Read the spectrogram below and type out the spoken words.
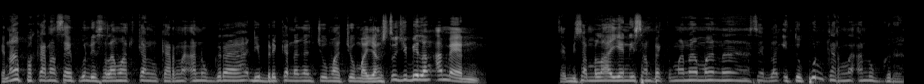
Kenapa? Karena saya pun diselamatkan karena anugerah diberikan dengan cuma-cuma. Yang setuju bilang amin. Saya bisa melayani sampai ke mana-mana. Saya bilang itu pun karena anugerah.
